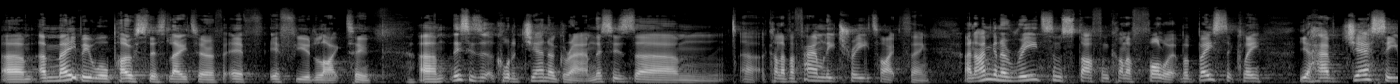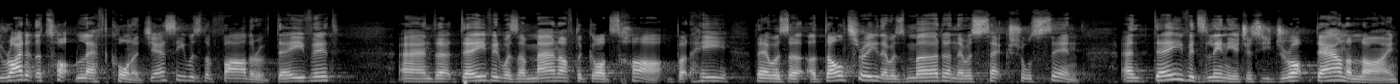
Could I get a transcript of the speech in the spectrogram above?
Um, and maybe we'll post this later if, if, if you'd like to. Um, this is called a genogram. This is um, uh, kind of a family tree type thing. And I'm going to read some stuff and kind of follow it. But basically, you have Jesse right at the top left corner. Jesse was the father of David. And uh, David was a man after God's heart, but he, there was uh, adultery, there was murder, and there was sexual sin. And David's lineage, as he dropped down a line,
